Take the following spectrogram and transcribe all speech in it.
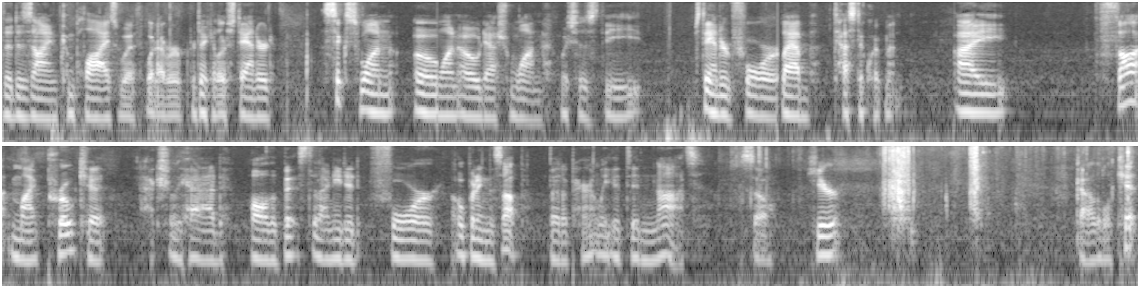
the design complies with whatever particular standard. 61010-1, which is the standard for lab test equipment. I thought my Pro Kit actually had all the bits that I needed for opening this up, but apparently it did not. So here, got a little kit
